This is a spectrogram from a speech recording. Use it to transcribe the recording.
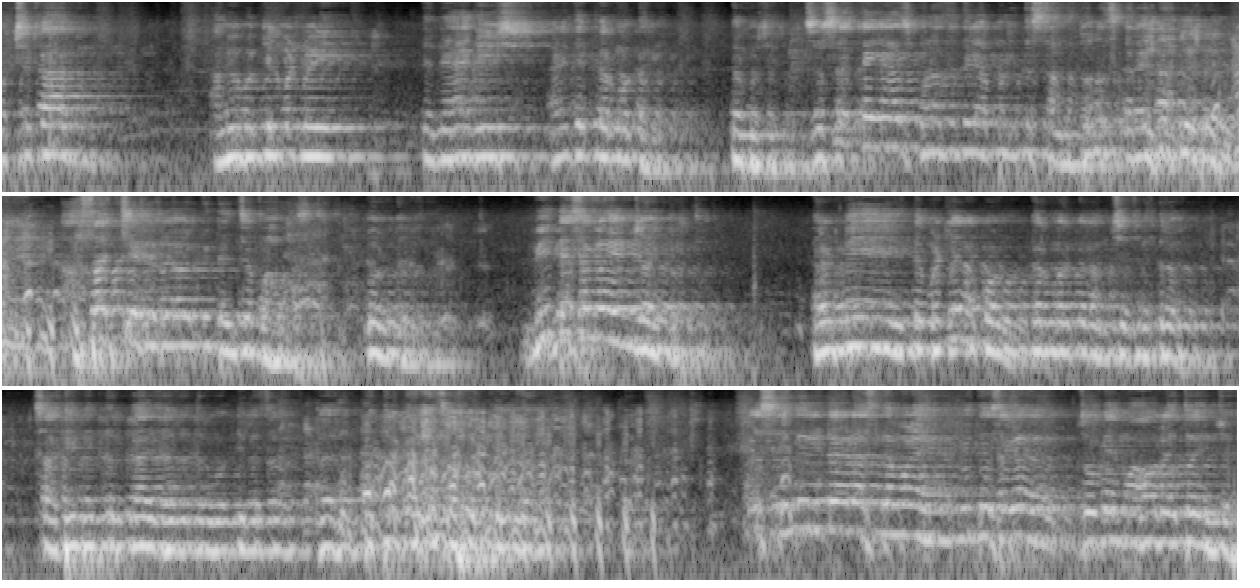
पक्षकार आम्ही वकील मंडळी ते न्यायाधीश आणि ते कर्मचारी जसं काही आज कोणाचं तरी आपण इथं सांत्वनच करायला आलेलो असा चेहऱ्यावरती त्यांचे भाव असतात मी ते सगळं एन्जॉय करतो. कारण मी ते म्हटले ना कोण करमरकर आमचे मित्रसाठी नंतर काय झालं तर वकिलाचा पत्रकाराचा वकील. सेमी रिटायर्ड असल्यामुळे मी ते सगळं जो काही माहोल आहे तो एन्जॉय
